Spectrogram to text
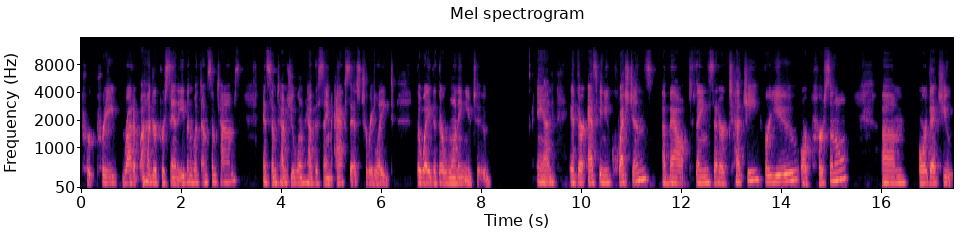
pr- pretty right up 100% even with them sometimes. And sometimes you won't have the same access to relate the way that they're wanting you to. And if they're asking you questions about things that are touchy for you or personal, um, or that you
